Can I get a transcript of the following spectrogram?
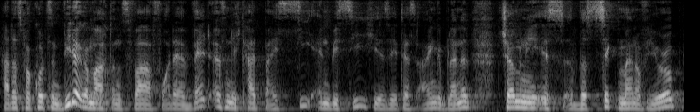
hat er es vor kurzem wieder gemacht. Und zwar vor der Weltöffentlichkeit bei CNBC. Hier seht ihr es eingeblendet. Germany is the sick man of Europe.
